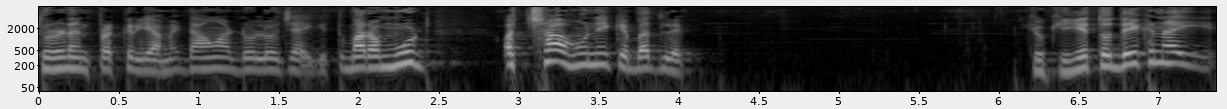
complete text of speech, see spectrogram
तुरणन प्रक्रिया में डावाडोल हो जाएगी। तुम्हारा मूड अच्छा होने के बदले क्योंकि ये तो देखना ही है।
